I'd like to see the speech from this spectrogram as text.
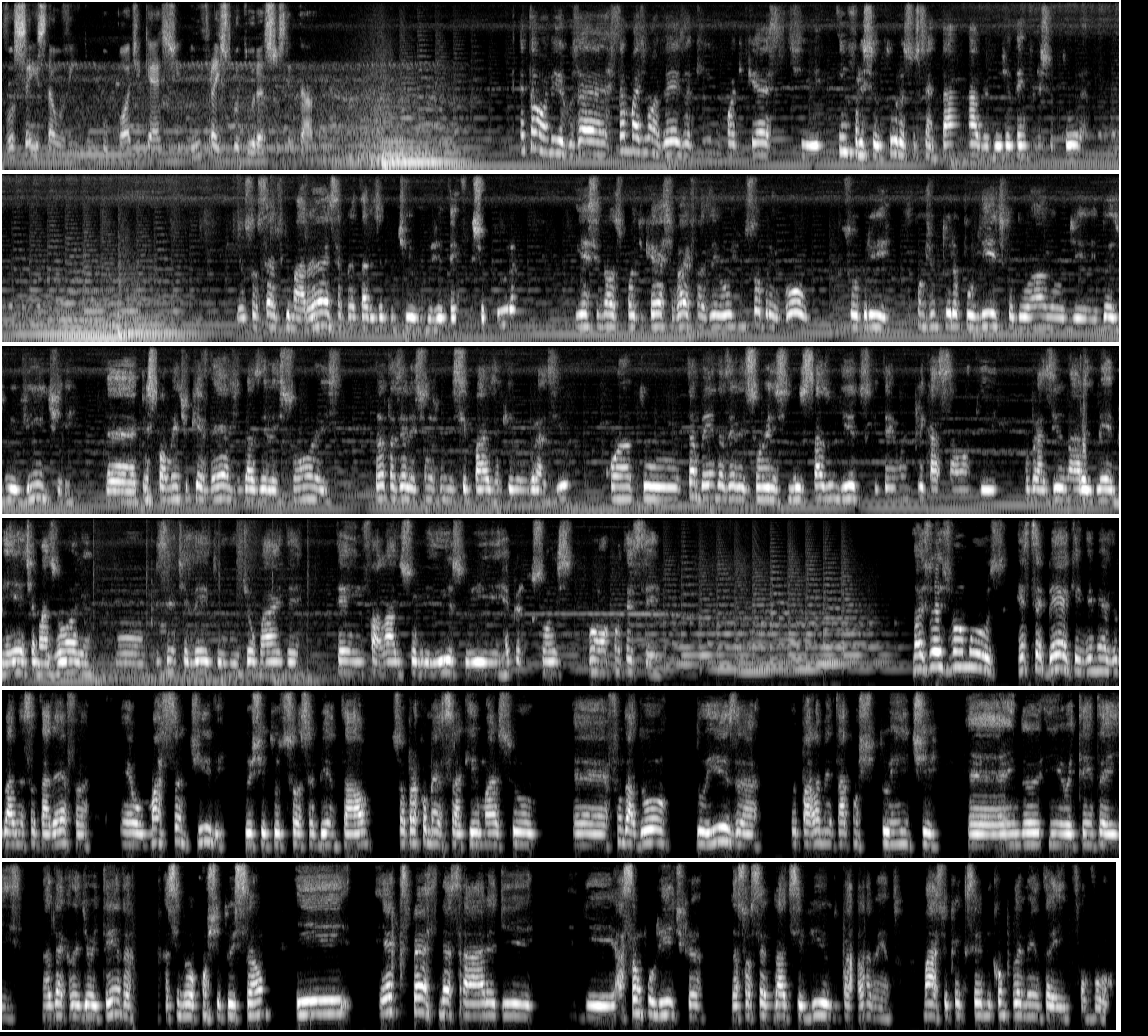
Você está ouvindo o podcast Infraestrutura Sustentável. Então, amigos, é, estamos mais uma vez aqui no podcast Infraestrutura Sustentável do GT Infraestrutura. Eu sou Sérgio Guimarães, secretário executivo do GT Infraestrutura, e esse nosso podcast vai fazer hoje um sobrevoo sobre a conjuntura política do ano de 2020 é, principalmente o que emerge das eleições, tanto as eleições municipais aqui no Brasil, quanto também das eleições nos Estados Unidos, que tem uma implicação aqui no Brasil na área do meio ambiente, Amazônia. O presidente eleito, Joe Biden, tem falado sobre isso e repercussões vão acontecer. Nós hoje vamos receber, quem vem me ajudar nessa tarefa é o Márcio Santilli, do Instituto Socioambiental. Só para começar aqui, o Márcio é fundador do ISA, foi parlamentar constituinte é, em, em 80 e, na década de 80, assinou a Constituição e é expert nessa área de, de ação política da sociedade civil do parlamento. Márcio, o que, é que você me complementa aí, por favor,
